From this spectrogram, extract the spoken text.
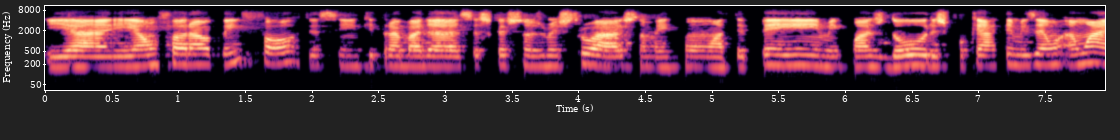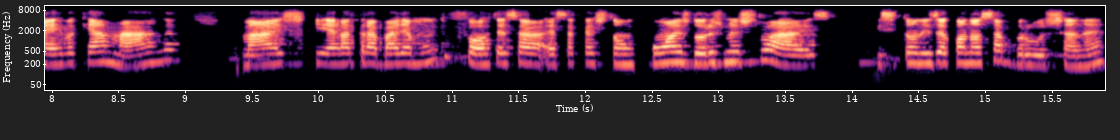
E aí é um floral bem forte, assim, que trabalha essas questões menstruais também com a TPM, com as dores, porque a Artemisia é, é uma erva que é amarga, mas que ela trabalha muito forte essa, essa questão com as dores menstruais, e sintoniza com a nossa bruxa, né?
